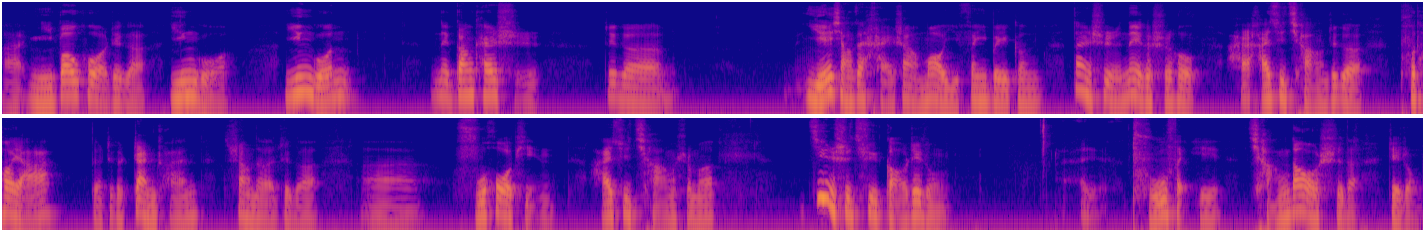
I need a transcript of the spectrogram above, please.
啊，你包括这个英国，英国那刚开始这个。也想在海上贸易分一杯羹，但是那个时候还还去抢这个葡萄牙的这个战船上的这个呃俘获品，还去抢什么，尽是去搞这种呃土匪强盗式的这种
